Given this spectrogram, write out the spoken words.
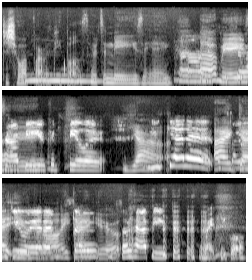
to show up for with people. So it's amazing. Oh, amazing. so happy you could feel it. Yeah. You get it. That's I get you, girl. It. I'm I so, get you. I'm so happy my people.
